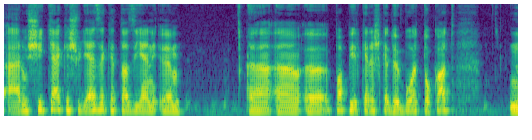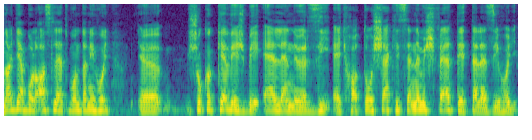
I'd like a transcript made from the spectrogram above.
árusítják, és ugye ezeket az ilyen papírkereskedő boltokat nagyjából azt lehet mondani, hogy sokkal kevésbé ellenőrzi egy hatóság, hiszen nem is feltételezi, hogy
